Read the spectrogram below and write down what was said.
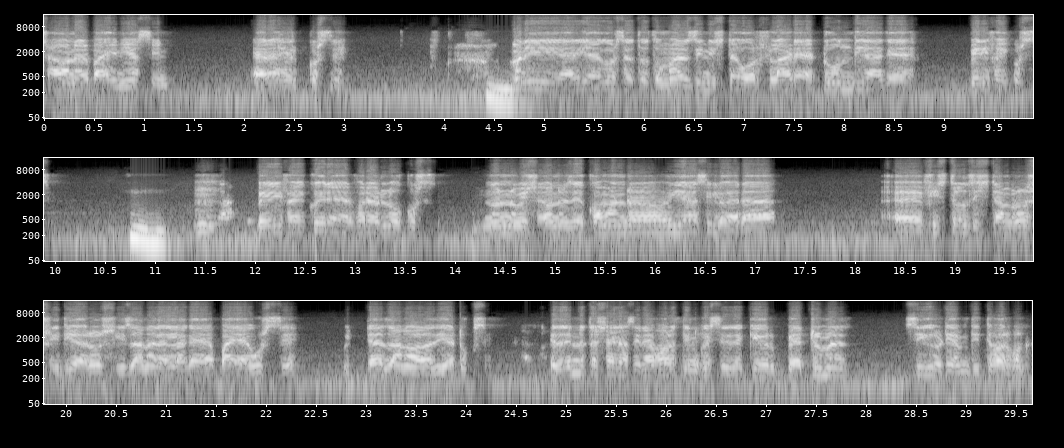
শাওনের বাহিনী আছেন এরা হেল্প করছে। মানে এরিয়া করছে তো তোমার জিনিসটা ওর ফ্লাডে ডোন দিয়ে আগে ভেরিফাই করছে। হুম ভেরিফাই করে এরপরে লোক করছে। নন্নবী শাওনের যে কমান্ডার ইয়া ছিল এরা পিস্তল সিস্টেম রশি দিয়া রশি জানালা লাগাইয়া পায়া উঠছে উঠটা জানালা দিয়া ঢুকছে। এজন্য তো শেখ হাসিনা পরের দিন কইছে যে কেউ বেডরুমের সিকিউরিটি আমি দিতে পারব না।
